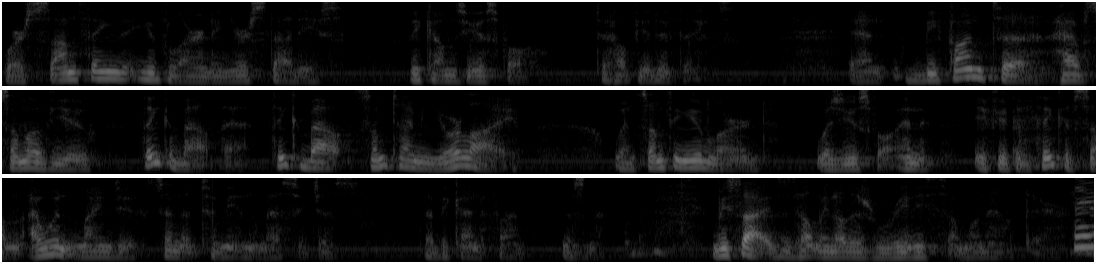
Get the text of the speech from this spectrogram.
where something that you've learned in your studies becomes useful to help you do things. And be fun to have some of you think about that. Think about sometime in your life when something you learned was useful. And if you can think of something, I wouldn't mind you send it to me in the messages. That'd be kind of fun, isn't it? Besides, it helped me know there's really someone out there. There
